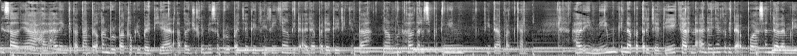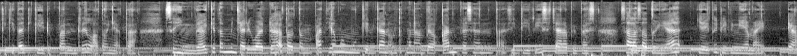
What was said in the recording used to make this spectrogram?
Misalnya, hal-hal yang kita tampilkan berupa kepribadian atau juga bisa berupa jati diri yang tidak ada pada diri kita, namun hal tersebut ingin didapatkan. Hal ini mungkin dapat terjadi karena adanya ketidakpuasan dalam diri kita di kehidupan real atau nyata, sehingga kita mencari wadah atau tempat yang memungkinkan untuk menampilkan presentasi diri secara bebas. Salah satunya yaitu di dunia maya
